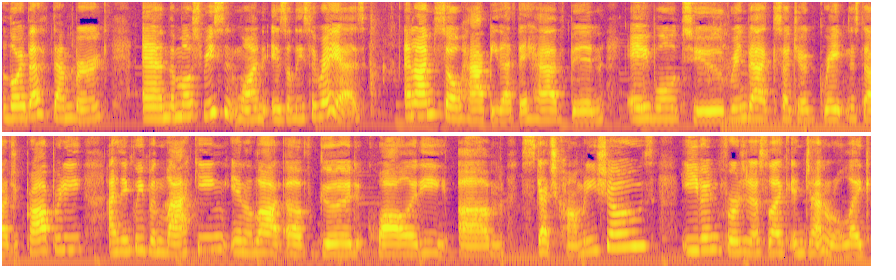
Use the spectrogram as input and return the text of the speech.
Lori Beth Denberg, and the most recent one is Alisa Reyes. And I'm so happy that they have been able to bring back such a great nostalgic property. I think we've been lacking in a lot of good quality um, sketch comedy shows, even for just like in general. Like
